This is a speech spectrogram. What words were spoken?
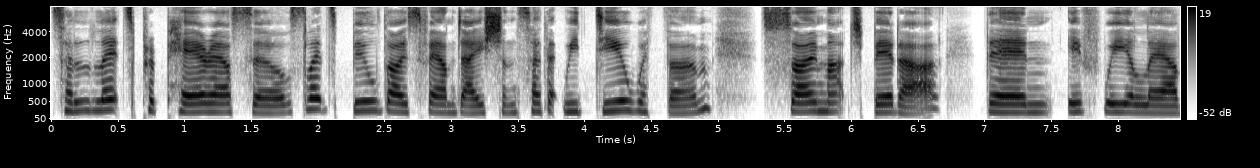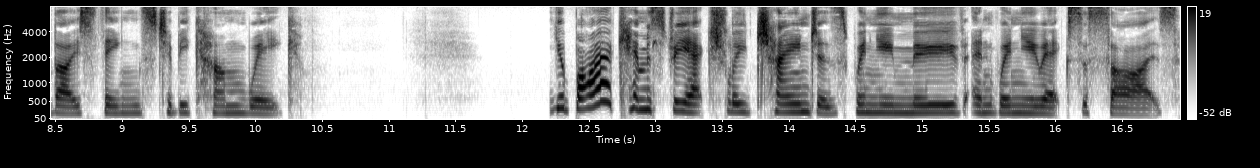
So let's prepare ourselves, let's build those foundations so that we deal with them so much better than if we allow those things to become weak. Your biochemistry actually changes when you move and when you exercise.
